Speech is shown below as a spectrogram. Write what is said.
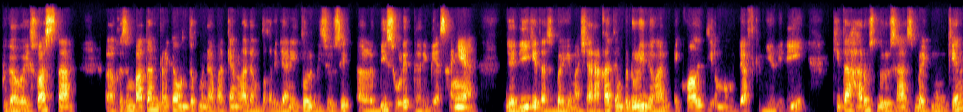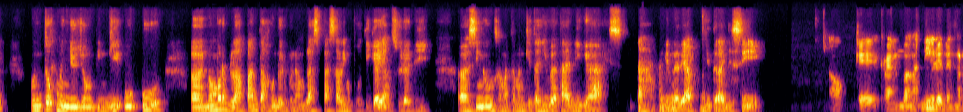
pegawai swasta, uh, kesempatan mereka untuk mendapatkan ladang pekerjaan itu lebih sulit uh, lebih sulit dari biasanya. Jadi kita sebagai masyarakat yang peduli dengan equality among deaf community, kita harus berusaha sebaik mungkin untuk menjunjung tinggi UU uh, nomor 8 tahun 2016 pasal 53 yang sudah di uh, singgung sama teman kita juga tadi guys. Nah mungkin dari aku gitu aja sih. Oke, keren banget nih udah denger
